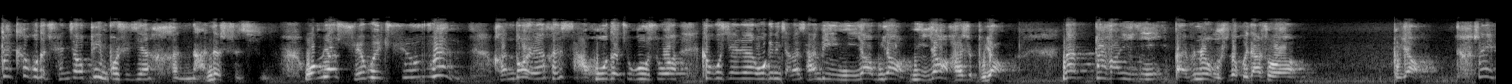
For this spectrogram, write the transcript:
对客户的成交并不是一件很难的事情。我们要学会去问。很多人很傻乎的就会说：“客户先生，我给你讲的产品，你要不要？你要还是不要？”一一百分之五十的回答说不要，所以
